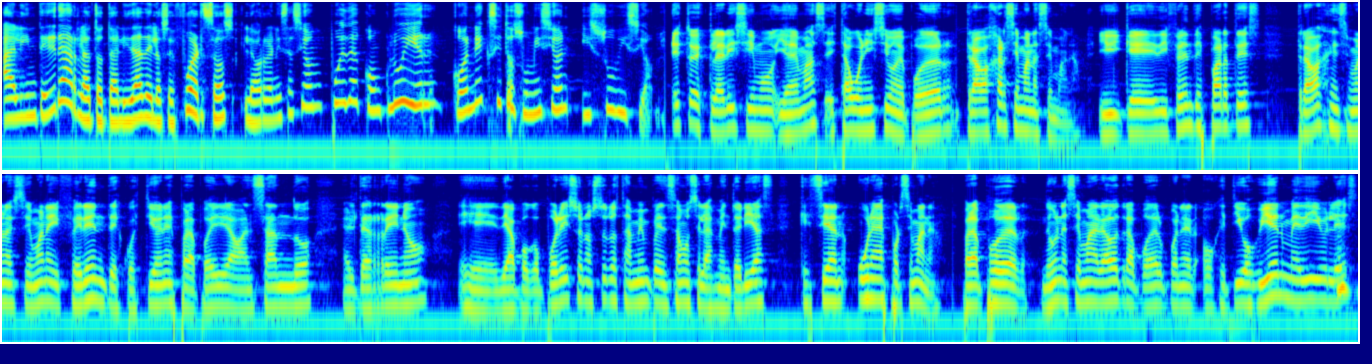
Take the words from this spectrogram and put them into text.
al integrar la totalidad de los esfuerzos, la organización pueda concluir con éxito su misión y su visión. Esto es clarísimo y además está buenísimo de poder trabajar semana a semana y que diferentes partes trabajen semana a semana diferentes cuestiones para poder ir avanzando el terreno eh, de a poco. Por eso nosotros también pensamos en las mentorías que sean una vez por semana, para poder de una semana a la otra poder poner objetivos bien medibles,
